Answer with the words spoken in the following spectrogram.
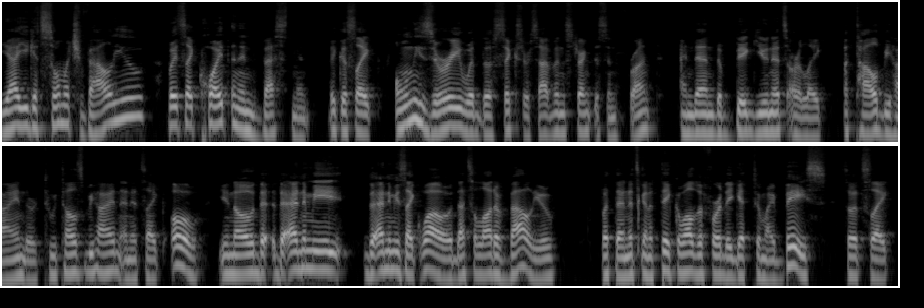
yeah, you get so much value, but it's like quite an investment because like only Xuri with the six or seven strength is in front, and then the big units are like a tile behind or two tiles behind, and it's like oh, you know, the the enemy the enemy's like wow, that's a lot of value, but then it's gonna take a while before they get to my base, so it's like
